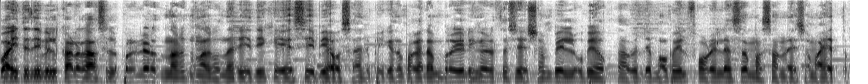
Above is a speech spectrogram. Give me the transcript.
വൈദ്യുതി ബിൽ കടലാസിൽ പ്രിന്റ് എടുത്ത് നൽകുന്ന രീതി കെ എസ് സി ബി അവസാനിപ്പിക്കുന്നു. പകരം റീഡിംഗ് എടുത്ത ശേഷം ബിൽ ഉപയോക്താവിന്റെ മൊബൈൽ ഫോണിൽ എസ് എം എസ് സന്ദേശമായി എത്തും.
